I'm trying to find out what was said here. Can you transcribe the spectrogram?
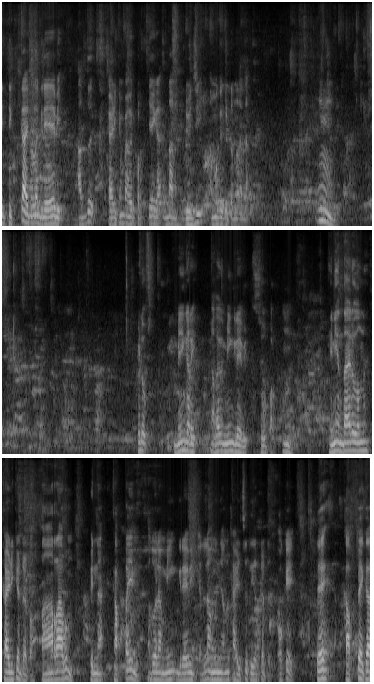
ഈ തിക്കായിട്ടുള്ള ഗ്രേവി അത് കഴിക്കുമ്പോൾ ഒരു പ്രത്യേക എന്താണ് രുചി നമുക്ക് കിട്ടുന്നത് തന്നെ ഉം. ഇടൂ മീൻ കറി അതായത് മീൻ ഗ്രേവി. സൂപ്പർ. ഇനി എന്തായാലും ഇതൊന്ന് കഴിക്കട്ടെ കേട്ടോ താറാവും പിന്നെ കപ്പയും അതുപോലെ മീൻ ഗ്രേവിയും എല്ലാം ഒന്ന് ഞാൻ കഴിച്ച് തീർക്കട്ടെ. ഓക്കെ? ഏ കപ്പയൊക്കെ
